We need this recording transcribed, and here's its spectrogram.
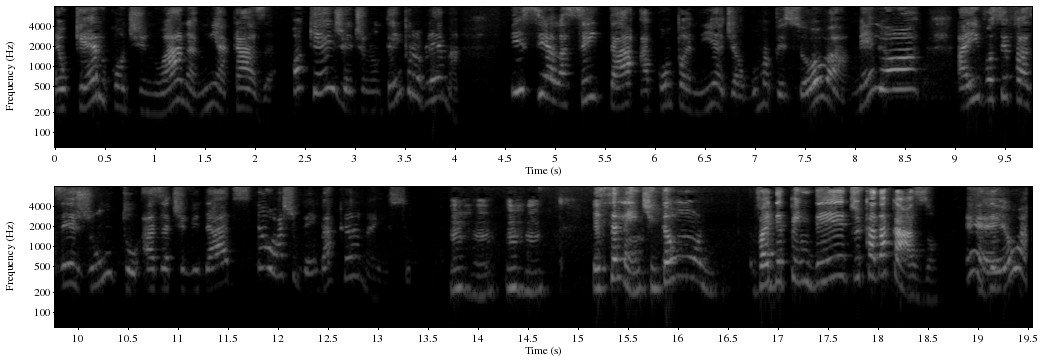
Eu quero continuar na minha casa. Ok, gente, não tem problema. E se ela aceitar a companhia de alguma pessoa, melhor. Aí você fazer junto as atividades, eu acho bem bacana isso. Uhum, uhum. Excelente. Então, vai depender de cada caso. É, eu acho.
